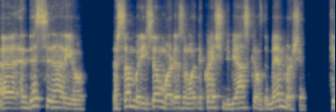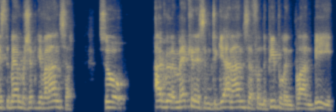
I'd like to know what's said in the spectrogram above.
Uh, in this scenario, there's somebody somewhere doesn't want the question to be asked of the membership in case the membership give an answer. So I've got a mechanism to get an answer from the people in Plan B.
